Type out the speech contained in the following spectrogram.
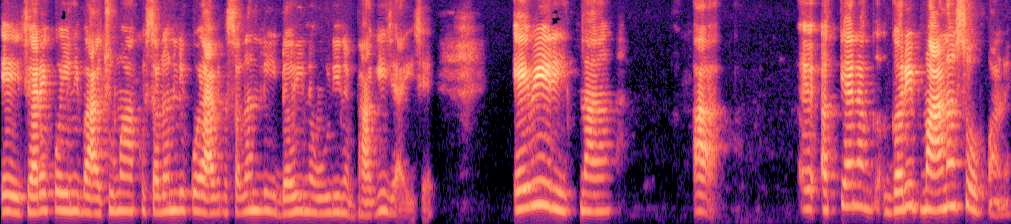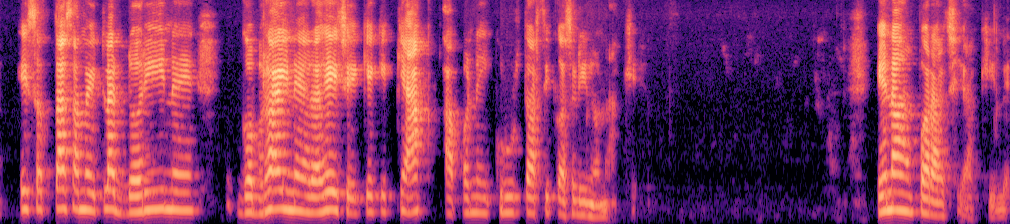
એ જ્યારે કોઈ એની બાજુમાં કોઈ સડનલી કોઈ આવે તો સડનલી ડરીને ઉડીને ભાગી જાય છે. એવી રીતના આ અત્યારના ગ- ગરીબ માણસો પણ એ સત્તા સામે એટલા ડરીને ગભરાઈને રહે છે કે કે ક્યાંક આપણને ઈ ક્રૂરતાથી કચડી ન નાખે એના ઉપર આ છે આખી લે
